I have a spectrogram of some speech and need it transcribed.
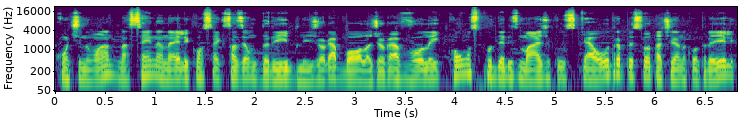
Continuando na cena, né, ele consegue fazer um drible, jogar bola, jogar vôlei com os poderes mágicos que a outra pessoa tá tirando contra ele,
